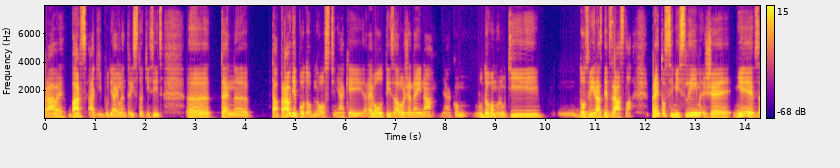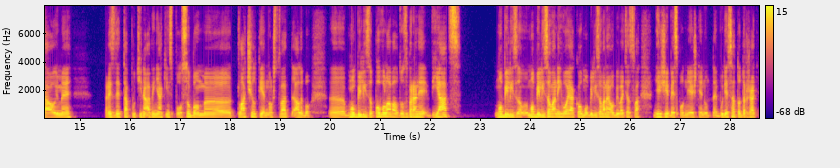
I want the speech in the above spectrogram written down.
práve, bars, ak ich bude aj len 300 tisíc, e, ten tá pravdepodobnosť nejakej revolty založenej na nejakom ľudovom hnutí dosť výrazne vzrástla. Preto si myslím, že nie je v záujme prezidenta Putina, aby nejakým spôsobom e, tlačil tie množstva alebo e, mobilizo, povolával do zbrane viac mobilizo- mobilizovaných vojakov, mobilizovaného obyvateľstva, než je bezpodmienečne nutné. Bude sa to držať,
